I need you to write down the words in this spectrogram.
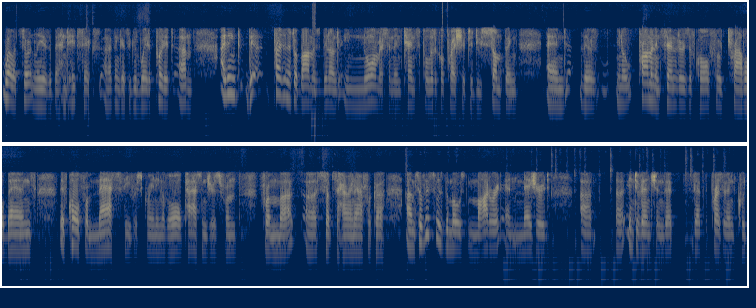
Well, it certainly is a band aid fix. I think that's a good way to put it. Um, I think the, President Obama has been under enormous and intense political pressure to do something. And there's, you know, prominent senators have called for travel bans. They've called for mass fever screening of all passengers from from uh, uh, sub-Saharan Africa. Um, so this was the most moderate and measured uh, uh, intervention that that the president could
